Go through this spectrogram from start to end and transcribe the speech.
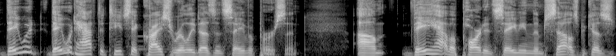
they would they would have to teach that Christ really doesn't save a person. Um, they have a part in saving themselves because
